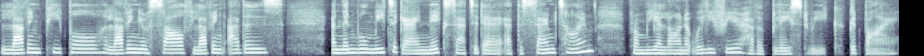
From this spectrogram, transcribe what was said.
loving people, loving yourself, loving others. And then we'll meet again next Saturday at the same time. From me, Alana Willifear, have a blessed week. Goodbye.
